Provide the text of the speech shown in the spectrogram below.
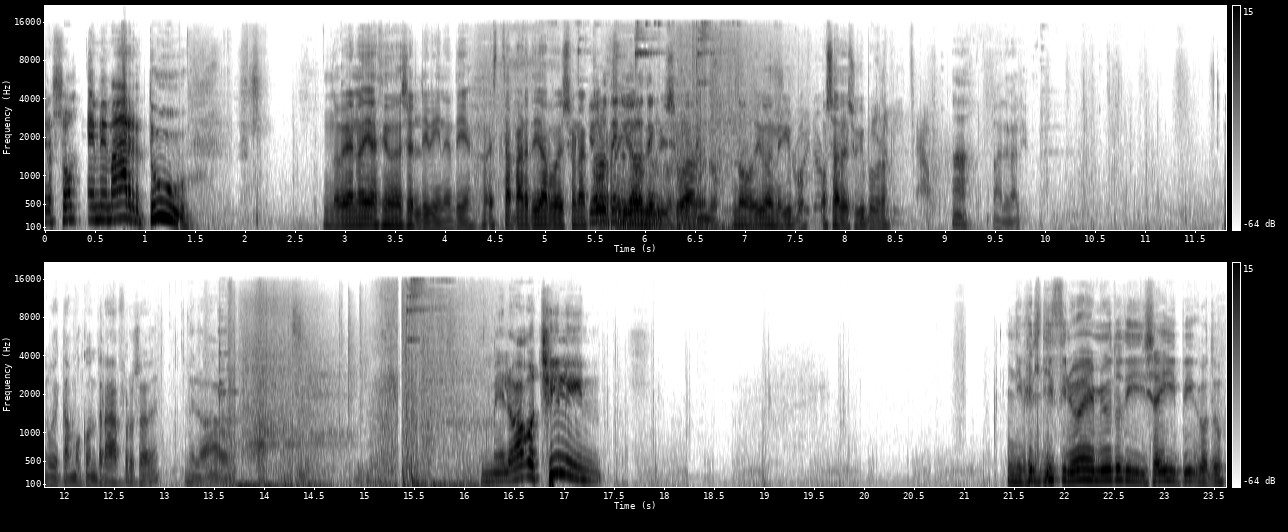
Quiero son MMR, tú. No veo a nadie haciendo ese el divine, tío. Esta partida puede ser una Yo yo lo tengo, audiovisual. yo lo tengo. No, digo de mi equipo. O sea, de su equipo, bro. Ah, vale, vale. Luego estamos contra Afro, ¿sabes? Me lo hago. Me lo hago chilling. Nivel 19, minuto 16 y pico, tú.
